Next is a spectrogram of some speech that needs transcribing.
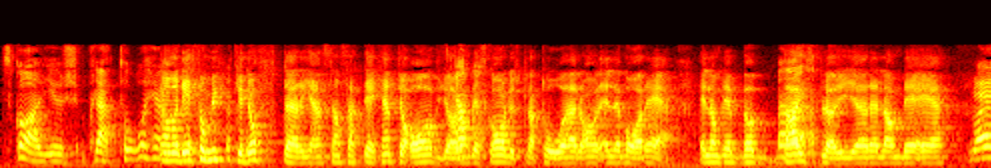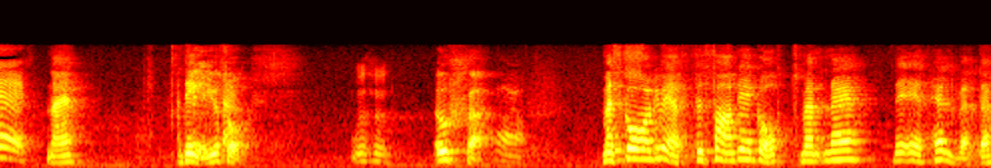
skaldjursplatå hemma. Ja men det är så mycket dofter Jensan så att det kan inte jag avgöra Ja. om det är skaldjursplatåer eller vad det är. Eller om det är bajsblöjor eller om det är... Nej. Nej. Det är ju så. Mhm. Usch. Men skaldjur är, för fan det är gott men nej. Det är ett helvete.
